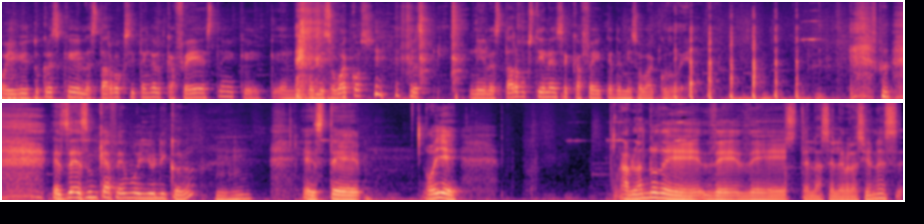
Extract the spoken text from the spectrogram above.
Oye, güey, ¿tú crees que el Starbucks sí tenga el café este que, de mis sobacos? Pues, ni el Starbucks tiene ese café que de mis sobacos, güey. Es, es un café muy único, ¿no? Este, oye, hablando de, de, de, de las celebraciones,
